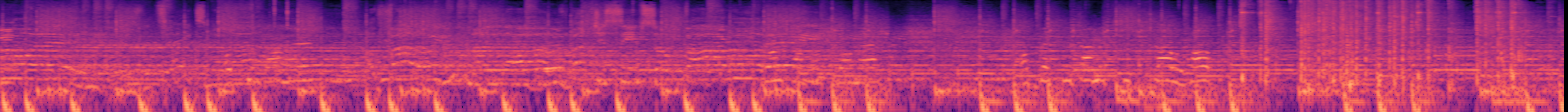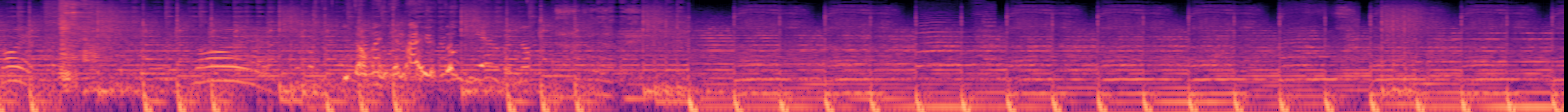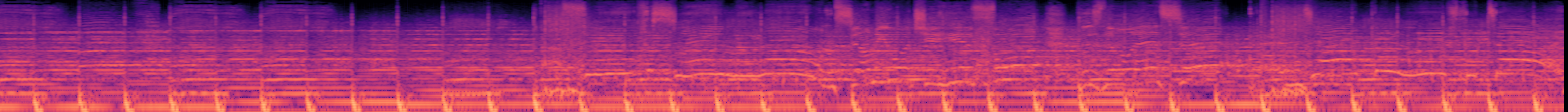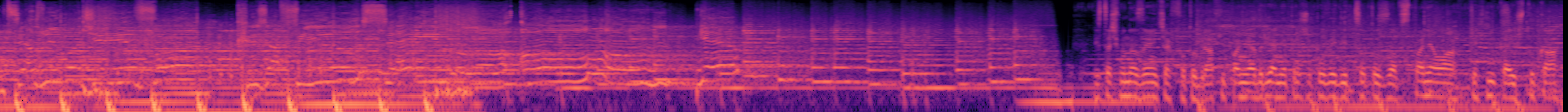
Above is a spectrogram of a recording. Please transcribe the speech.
Jesteśmy na zajęciach fotografii. Pani Adrianie, proszę powiedzieć, co to za wspaniała technika i sztuka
